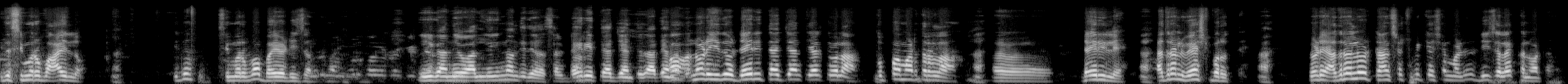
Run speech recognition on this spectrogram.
ಇದು ಸಿಮರುಬ ಆಯಿಲ್. ಇದು ಸಿಮರ್ಬಾ ಬಯೋ ಡೀಸೆಲ್ ನೋಡಿ ಈಗ ನೀವು ಅಲ್ಲಿ ಇನ್ನೊಂದಿದೆ ಸರ್ ಡೈರಿ ತ್ಯಾಜ್ಯ ಅಂತ ಇದೆ ಹಾ, ನೋಡಿ ಇದು ಡೈರಿ ತ್ಯಾಜ್ಯ ಅಂತ ಹೇಳ್ತೀವಲ್ಲ ತುಪ್ಪ ಮಾಡ್ತಾರಲ್ಲ ಡೈರಿಲಿ ಅದ್ರಲ್ಲಿ ವೇಸ್ಟ್ ಬರುತ್ತೆ. ನೋಡಿ ಅದ್ರಲ್ಲೂ ಟ್ರಾನ್ಸ್ಫಿಕೇಶನ್ ಮಾಡಿದ್ರೆ ಡೀಸೆಲ್ ಆಗಿ ಕನ್ವರ್ಟ್ ಆಗುತ್ತೆ.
